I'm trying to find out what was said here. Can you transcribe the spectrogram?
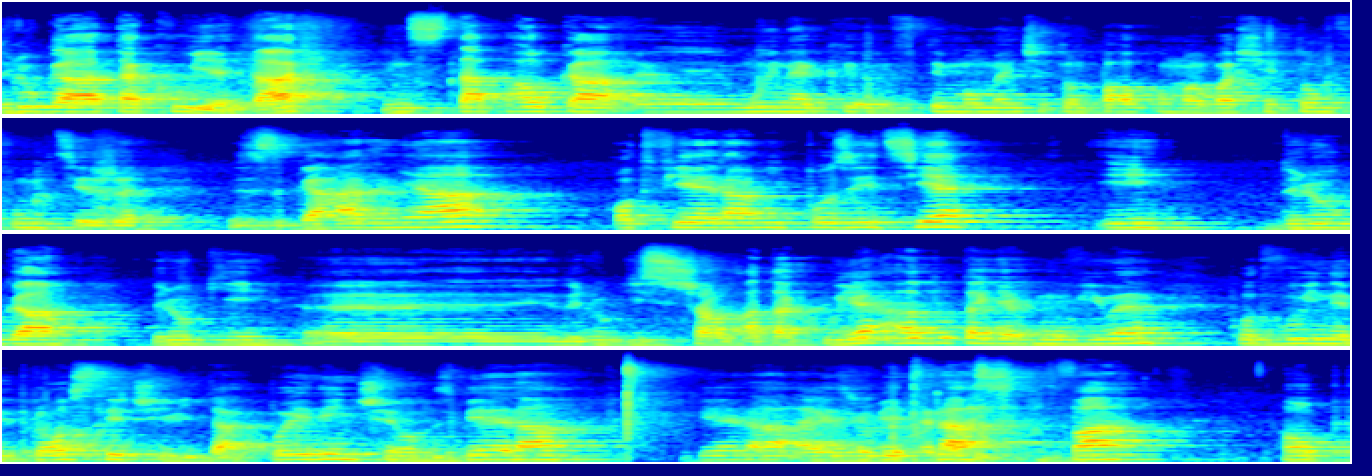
druga atakuje, tak? Więc ta pałka, y, młynek w tym momencie tą pałką ma właśnie tą funkcję, że zgarnia, otwiera mi pozycję i druga, drugi, y, drugi strzał atakuje, albo tak jak mówiłem, podwójny prosty, czyli tak, pojedynczy on zbiera, zbiera, a ja zrobię raz, dwa, hop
